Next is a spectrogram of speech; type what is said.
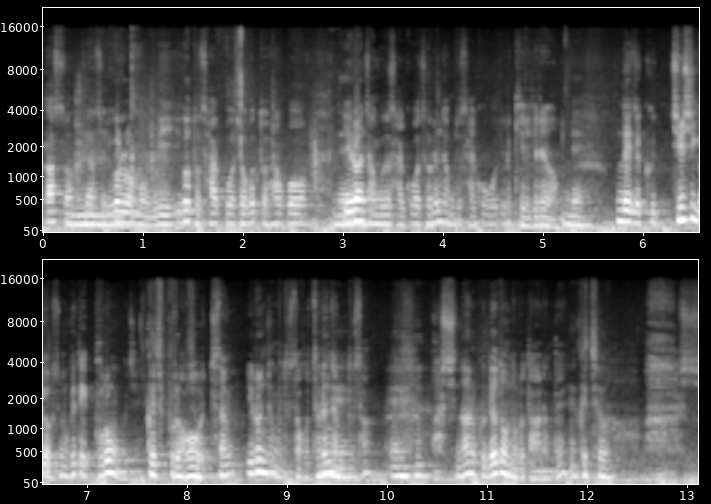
땄어. 그래서 이걸로 뭐 우리 이것도 사고 저것도 사고 네. 이런 장비도 살 거고 저런 장비도 살 거고 이렇게 얘기를 해요. 네. 근데 이제 그 지식이 없으면 그때 부러운 거지. 그치, 부럽죠. 어, 이런 장비도 사고 저런 네. 장비도 사? 네. 아씨 나는 그 내 돈으로 다 하는데. 아씨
